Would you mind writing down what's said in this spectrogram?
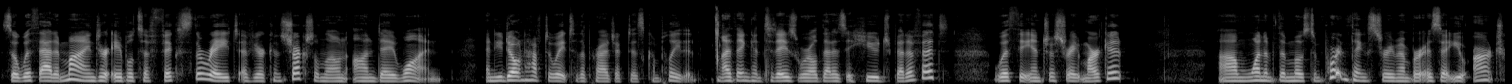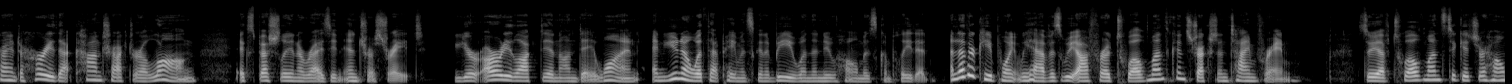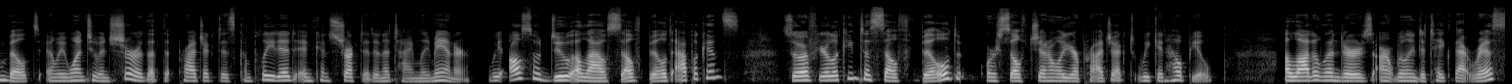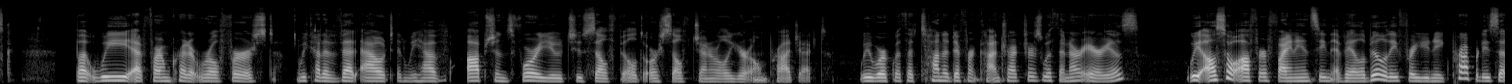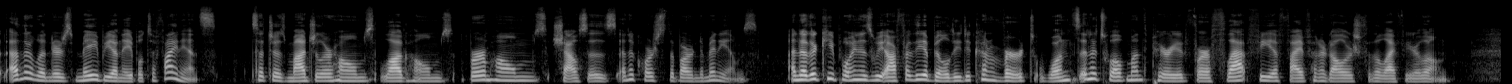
So, with that in mind, you're able to fix the rate of your construction loan on day one and you don't have to wait till the project is completed. I think in today's world, that is a huge benefit with the interest rate market. Um, one of the most important things to remember is that you aren't trying to hurry that contractor along, especially in a rising interest rate. You're already locked in on day one, and you know what that payment's going to be when the new home is completed. Another key point we have is we offer a 12 month construction time frame. So you have 12 months to get your home built, and we want to ensure that the project is completed and constructed in a timely manner. We also do allow self build applicants. So if you're looking to self build or self general your project, we can help you. A lot of lenders aren't willing to take that risk, but we at Farm Credit Rural First, we kind of vet out and we have options for you to self build or self general your own project. We work with a ton of different contractors within our areas. We also offer financing availability for unique properties that other lenders may be unable to finance, such as modular homes, log homes, berm homes, houses, and of course the barndominiums. Another key point is we offer the ability to convert once in a 12 month period for a flat fee of $500 for the life of your loan.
